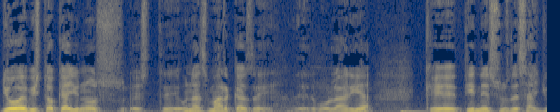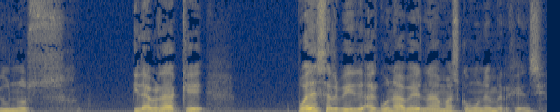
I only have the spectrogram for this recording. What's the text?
Yo he visto que hay unos, este, unas marcas de, de herbolaria que tienen sus desayunos y la verdad que puede servir alguna vez nada más como una emergencia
